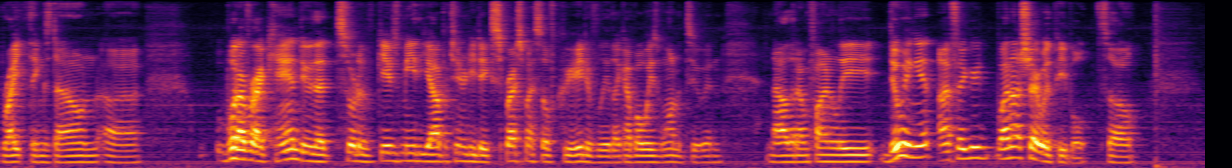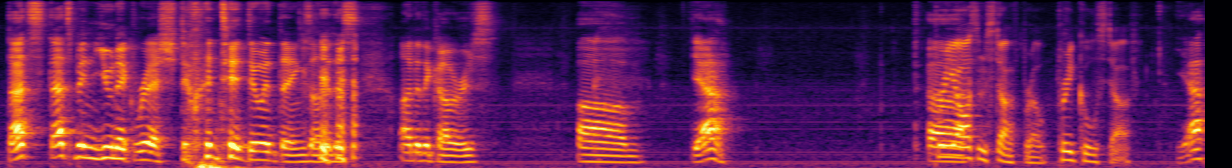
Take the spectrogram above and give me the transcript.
write things down, uh, whatever I can do that sort of gives me the opportunity to express myself creatively, like I've always wanted to. And now that I'm finally doing it, I figured why not share it with people. So that's that's been Eunuch Rish doing doing things under this under the covers. Um, yeah. Pretty Uh, awesome stuff, bro. Pretty cool stuff. Yeah.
